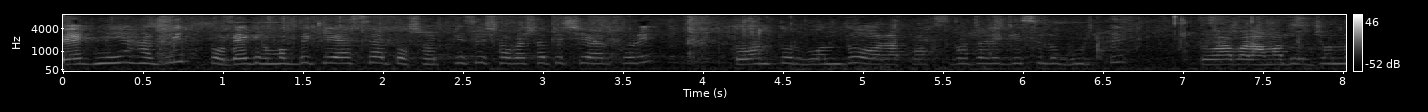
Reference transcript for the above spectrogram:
ব্যাগ নিয়ে হাজির। তো ব্যাগের মধ্যে কি আছে? তো সব কিছু সবার সাথে শেয়ার করি। তো অন্তর বন্ধু ওরা কক্সবাজারে গেছিল ঘুরতে। তো আবার আমাদের জন্য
